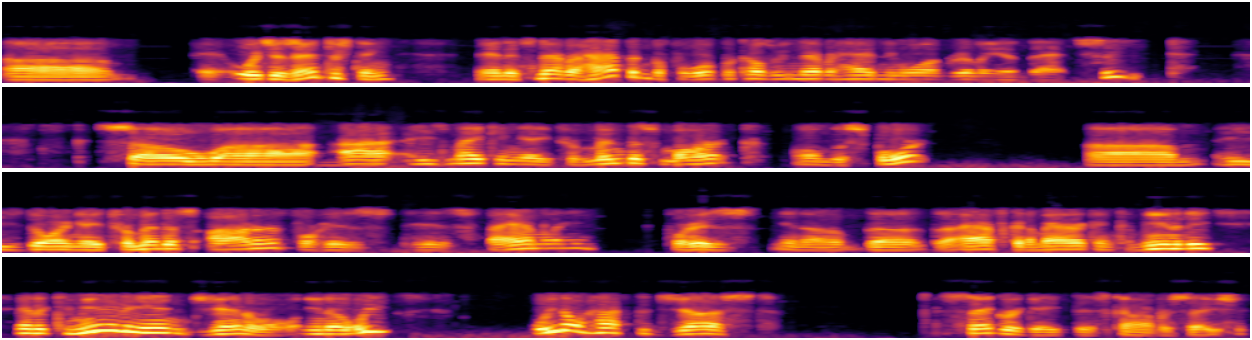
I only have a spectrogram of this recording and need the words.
Uh, which is interesting, and it's never happened before because we never had anyone really in that seat. So uh, I, he's making a tremendous mark on the sport. Um, he's doing a tremendous honor for his his family, for his you know the the African American community and the community in general. You know we we don't have to just segregate this conversation.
